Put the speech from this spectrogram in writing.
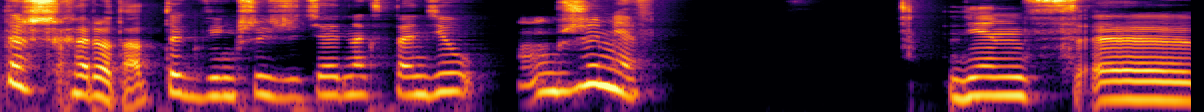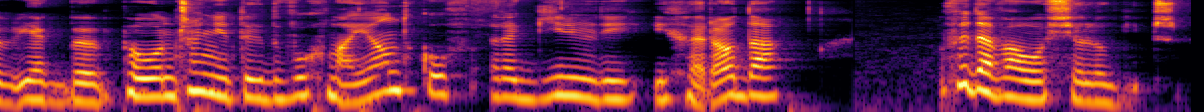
też Herodatek większość życia jednak spędził w Rzymie. Więc y, jakby połączenie tych dwóch majątków, Regilli i Heroda, wydawało się logiczne.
